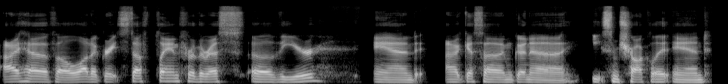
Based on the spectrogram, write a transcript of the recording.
I have a lot of great stuff planned for the rest of the year, and I guess I'm to eat some chocolate and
